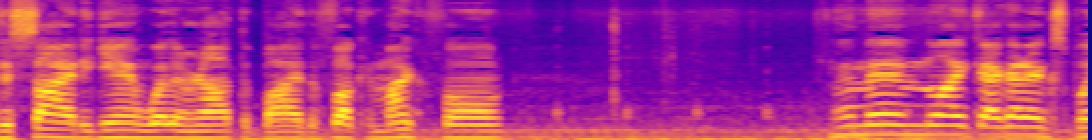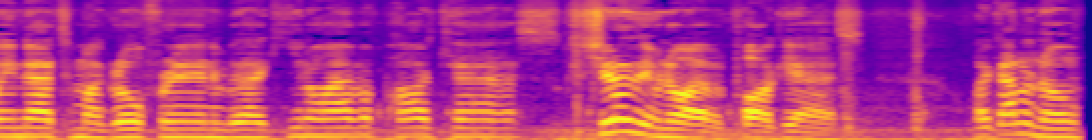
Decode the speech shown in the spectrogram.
decide again whether or not to buy the fucking microphone. And then, like, I gotta explain that to my girlfriend and be like, you know, I have a podcast. She doesn't even know I have a podcast. Like, I don't know.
